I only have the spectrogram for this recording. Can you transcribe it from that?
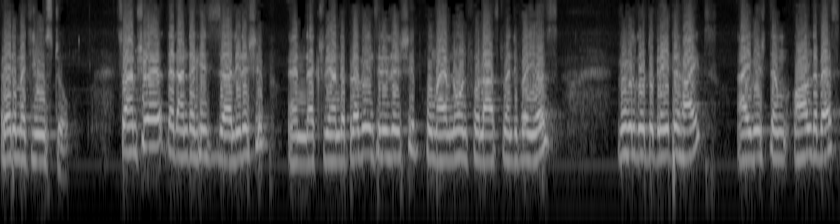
very much used to. So I'm sure that under his uh, leadership, and actually under Pravin's leadership, whom I have known for last 25 years, we will go to greater heights. I wish them all the best.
